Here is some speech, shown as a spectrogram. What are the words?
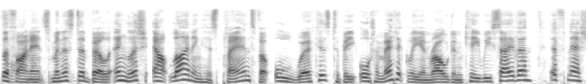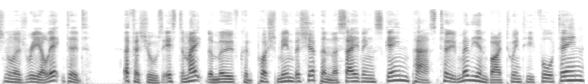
The Finance Minister, Bill English, outlining his plans for all workers to be automatically enrolled in KiwiSaver if National is re elected. Officials estimate the move could push membership in the savings scheme past 2 million by 2014,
